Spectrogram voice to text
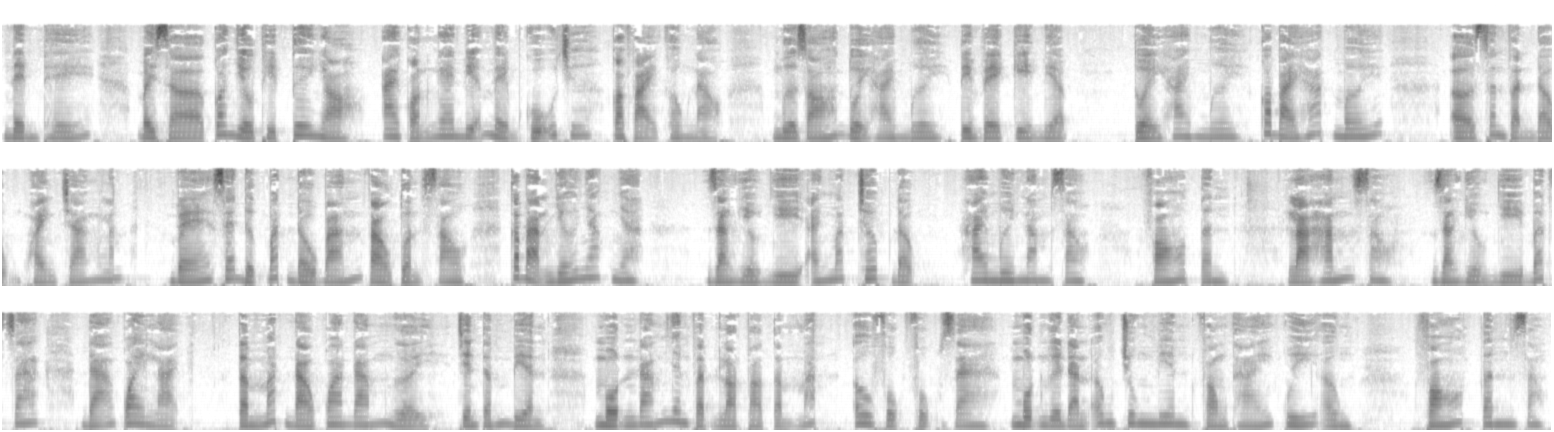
Nên thế, bây giờ có nhiều thịt tươi nhỏ, ai còn nghe đĩa mềm cũ chứ, có phải không nào? Mưa gió tuổi 20, tìm về kỷ niệm. Tuổi 20, có bài hát mới. Ở sân vận động hoành tráng lắm. Vé sẽ được bắt đầu bán vào tuần sau. Các bạn nhớ nhắc nha. Giang Hiểu Nhi ánh mắt chớp động. 20 năm sau. Phó Tân. Là hắn sao? Giang Hiểu Nhi bất giác đã quay lại. Tầm mắt đào qua đám người. Trên tấm biển, một đám nhân vật lọt vào tầm mắt. Âu phục phục ra. Một người đàn ông trung niên, phòng thái quý ông. Phó Tân sao?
